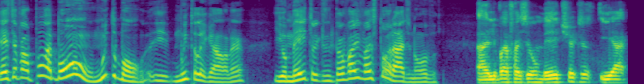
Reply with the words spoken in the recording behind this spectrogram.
e aí você fala, pô, é bom, muito bom e muito legal, né? E o Matrix, então, vai, vai estourar de novo. Aí ele vai fazer o Matrix e a,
